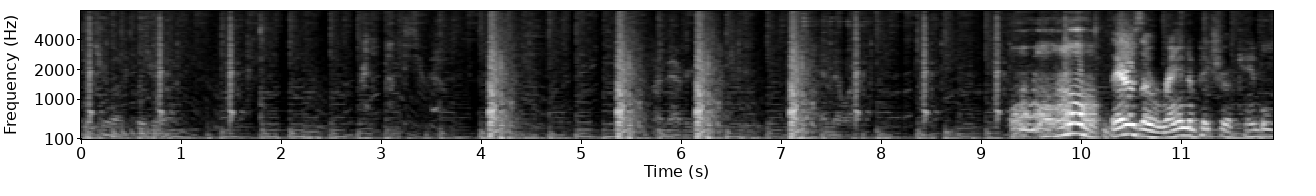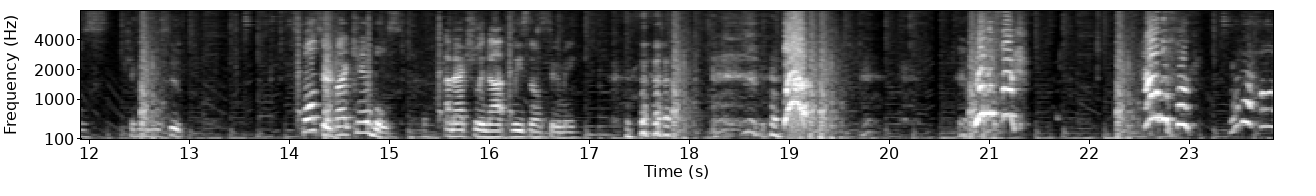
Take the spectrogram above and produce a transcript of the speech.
Please reload. Please reload. I'm everywhere. And nowhere. Oh, there's a random picture of Campbell's chicken noodle soup. Sponsored by Campbell's. I'm actually not. Please don't sue me. Ah! Where the fuck? How the fuck? Where the hell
